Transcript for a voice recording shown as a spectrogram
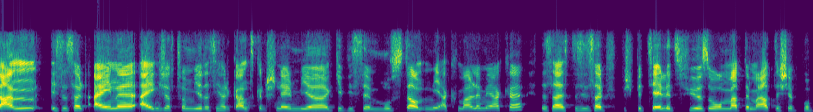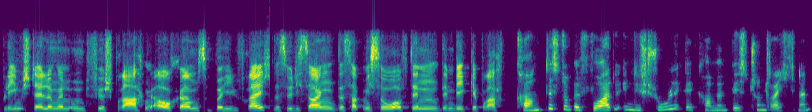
dann ist es halt eine Eigenschaft von mir, dass ich halt ganz, ganz schnell mir gewisse Muster und Merkmale merke. Das heißt, das ist halt speziell jetzt für so mathematische Problemstellungen und für Sprachen auch ähm, super hilfreich. Das würde ich sagen, das hat mich so auf den, den Weg gebracht. Konntest du, bevor du in die Schule gekommen bist, schon rechnen?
